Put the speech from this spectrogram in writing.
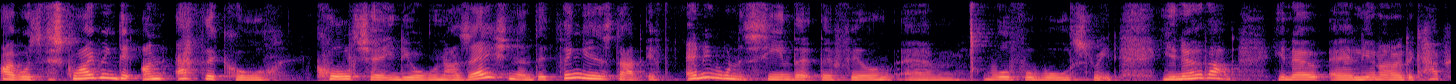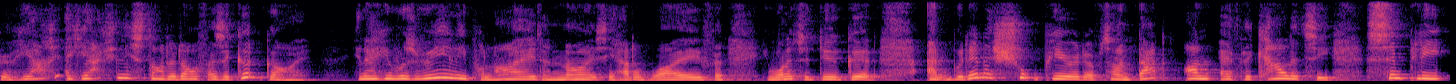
I was describing the unethical culture in the organization. And the thing is that if anyone has seen the, the film um, Wolf of Wall Street, you know that, you know, uh, Leonardo DiCaprio, he, he actually started off as a good guy. You know, he was really polite and nice. He had a wife and he wanted to do good. And within a short period of time, that unethicality simply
